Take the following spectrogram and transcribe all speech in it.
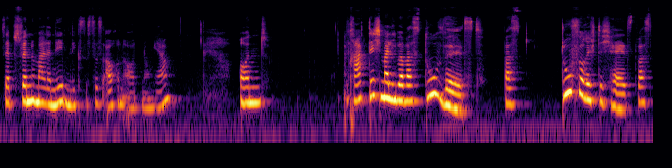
Selbst wenn du mal daneben liegst, ist das auch in Ordnung, ja? Und frag dich mal lieber, was du willst, was du für richtig hältst, was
